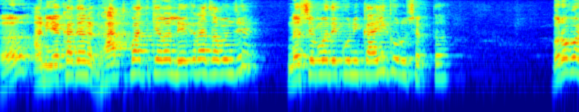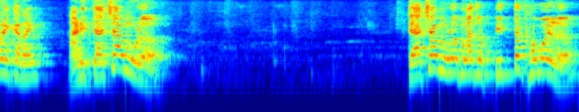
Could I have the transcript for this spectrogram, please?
हं? आणि एखाद्यानं घातपात केला लेकराचा म्हणजे नशेमध्ये कुणी काही करू शकतं. बरोबर आहे का नाही? आणि त्याच्यामुळं त्याच्यामुळं माझं पित्त खवळलं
